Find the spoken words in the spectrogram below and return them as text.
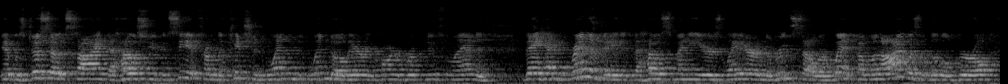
It was just outside the house. You could see it from the kitchen win- window there in Corner Brook, Newfoundland. And they had renovated the house many years later, and the root cellar went. But when I was a little girl,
